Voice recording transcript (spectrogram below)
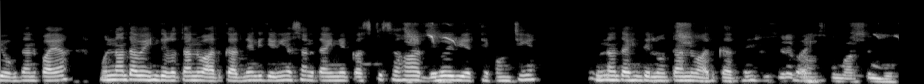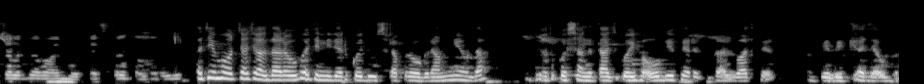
ਯੋਗਦਾਨ ਪਾਇਆ। ਉਹਨਾਂ ਦਾ ਵੀ ਅਸੀਂ ਦਿਲੋਂ ਧੰਨਵਾਦ ਕਰਦੇ ਹਾਂ ਕਿ ਜਿਹੜੀਆਂ ਸੰਗਤਾਂ ਇੰਨੇ ਕਸ਼ਟ ਸਹਾਰਦੇ ਹੋਏ ਵੀ ਇੱਥੇ ਪਹੁੰਚੀਆਂ ਉਹਨਾਂ ਦਾ ਅਸੀਂ ਦਿਲੋਂ ਧੰਨਵਾਦ ਕਰਦੇ ਹਾਂ। ਜਿਹੜਾ ਵਾਹਿਗੁਰੂ। 10 ਮਾਰਚ ਲੱਗਾ ਵਾ ਇਹ ਮੋਰਚਾ ਇਸ ਤਰ੍ਹਾਂ ਚੱਲਦਾ ਰਹੂਗਾ? ਅਜੇ ਮੋਰਚਾ ਚੱਲਦਾ ਰਹੂਗਾ ਜਿੰਨੀ ਦੇਰ ਕੋਈ ਦੂਸਰਾ ਪ੍ਰੋਗਰਾਮ ਨਹੀਂ ਆਉਂਦਾ। ਜਦ ਕੋਈ ਸੰਗਤਾਂ 'ਚ ਕੋਈ ਹੋਊਗੀ ਫਿਰ ਗੱਲਬਾਤ ਫਿਰ ਅੱਗੇ ਵੇਖਿਆ ਜਾਊਗਾ।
